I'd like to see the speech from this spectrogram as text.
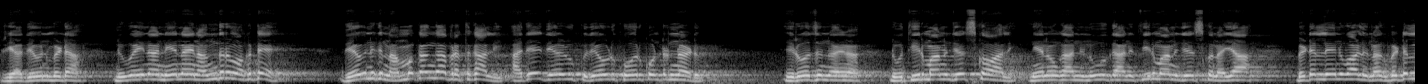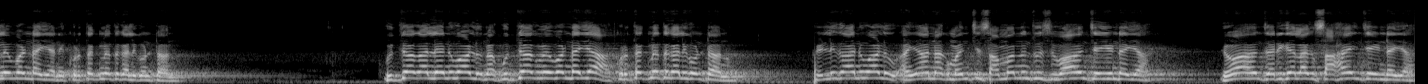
ప్రియా దేవుని బిడ్డ నువ్వైనా నేనైనా అందరం ఒకటే. దేవునికి నమ్మకంగా బ్రతకాలి. అదే దేవుడు దేవుడు కోరుకుంటున్నాడు. ఈరోజు నాయన నువ్వు తీర్మానం చేసుకోవాలి. నేను కానీ నువ్వు కానీ తీర్మానం చేసుకుని అయ్యా బిడ్డలు లేని వాళ్ళు నాకు బిడ్డలు ఇవ్వండి అయ్యా నీ కృతజ్ఞత కలిగి ఉంటాను. ఉద్యోగాలు లేని వాళ్ళు నాకు ఉద్యోగం ఇవ్వండి అయ్యా కృతజ్ఞత కలిగి ఉంటాను. పెళ్ళి కాని వాళ్ళు అయ్యా నాకు మంచి సంబంధం చూసి వివాహం చేయండి అయ్యా. వివాహం జరిగేలాగా సహాయం చేయండి అయ్యా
